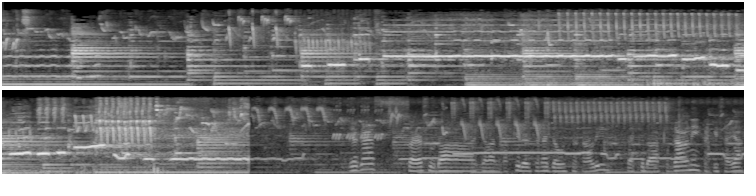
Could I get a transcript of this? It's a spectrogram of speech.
Ya guys, saya sudah jalan kaki dari sana jauh sekali. Saya sudah pegal nih kaki saya.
